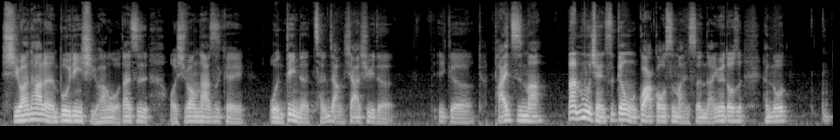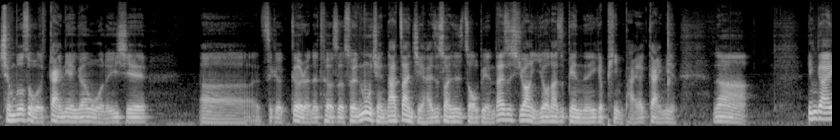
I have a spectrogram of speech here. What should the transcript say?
喜欢他的人不一定喜欢我，但是我希望他是可以稳定的成长下去的一个牌子吗？但目前是跟我挂钩是蛮深的，因为都是很多全部都是我的概念跟我的一些呃这个个人的特色，所以目前它暂且还是算是周边，但是希望以后它是变成一个品牌的概念，那。应该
